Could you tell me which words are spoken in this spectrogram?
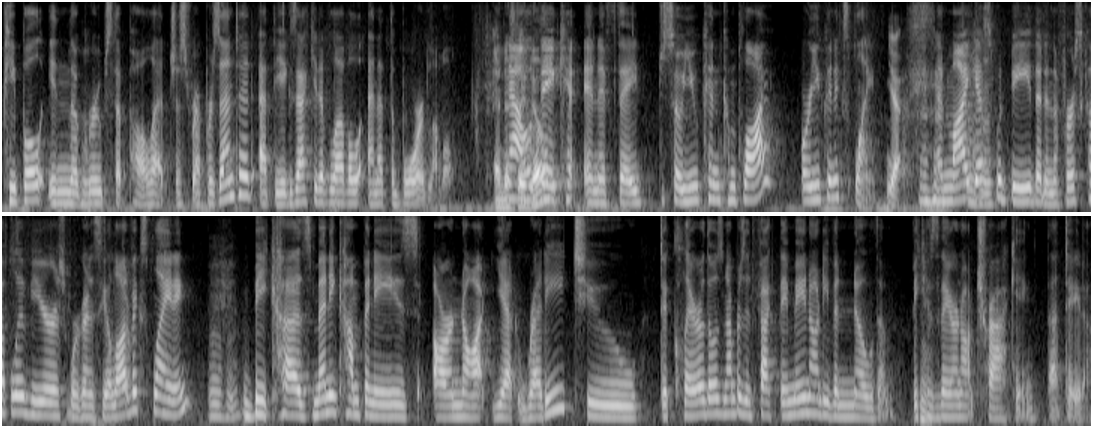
people in the mm-hmm. groups that Paulette just represented at the executive level and at the board level. And if now, they don't? can, and if they, so you can comply or you can explain. Yeah. Mm-hmm. And my mm-hmm. guess would be that in the first couple of years, we're going to see a lot of explaining because many companies are not yet ready to declare those numbers. In fact, they may not even know them because hmm. they are not tracking that data.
